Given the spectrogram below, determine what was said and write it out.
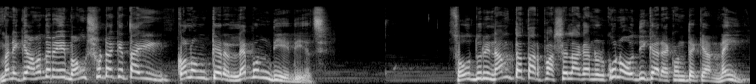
মানে কি আমাদের এই বংশটাকে তাই কলঙ্কের লেপন দিয়ে দিয়েছে। চৌধুরী নামটা তার পাশে লাগানোর কোনো অধিকার এখন থেকে আর নেই।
